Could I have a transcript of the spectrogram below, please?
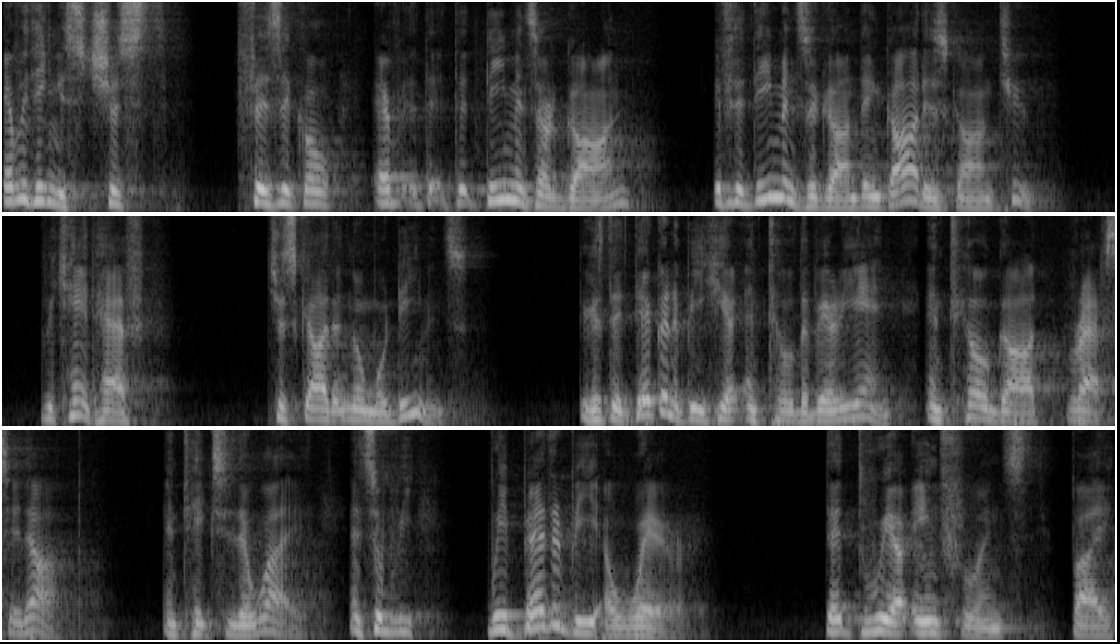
everything is just physical, every, the, the demons are gone. If the demons are gone, then God is gone too. We can't have just God and no more demons because they're going to be here until the very end, until God wraps it up and takes it away. And so we, we better be aware that we are influenced by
